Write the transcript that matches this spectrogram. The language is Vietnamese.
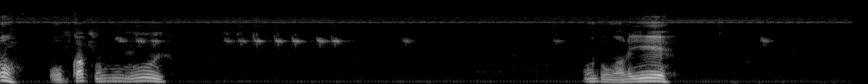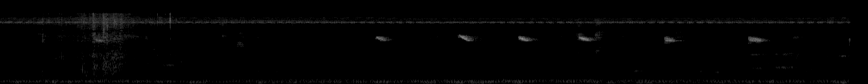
Ô, ốp cóc Ui Ông tụng nó đi.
